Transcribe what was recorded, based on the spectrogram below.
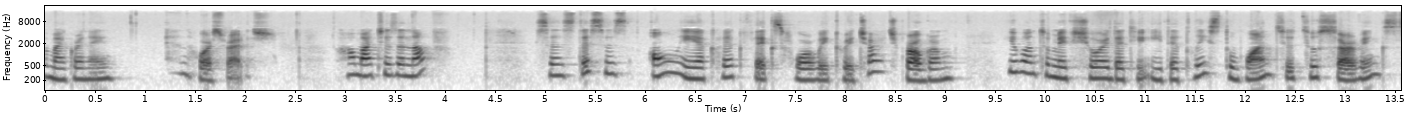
pomegranate, and horseradish. How much is enough? Since this is only a quick fix four week recharge program, you want to make sure that you eat at least one to two servings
